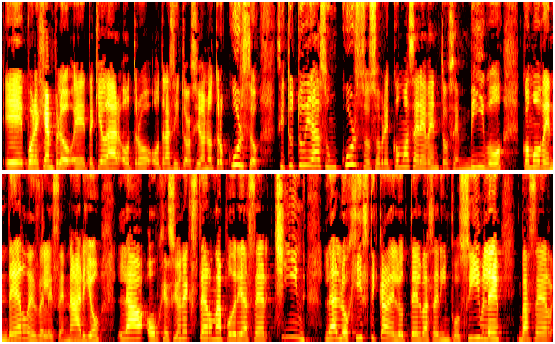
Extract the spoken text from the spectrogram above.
Eh, por ejemplo, te quiero dar otro, otra situación, otro curso. Si tú tuvieras un curso sobre cómo hacer eventos en vivo, cómo vender desde el escenario, la objeción externa podría ser, chin, la logística del hotel va a ser imposible, va a ser,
